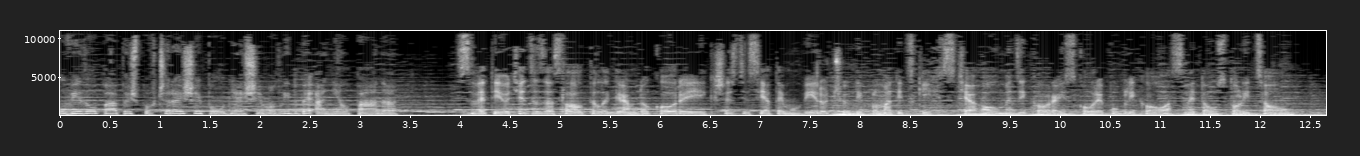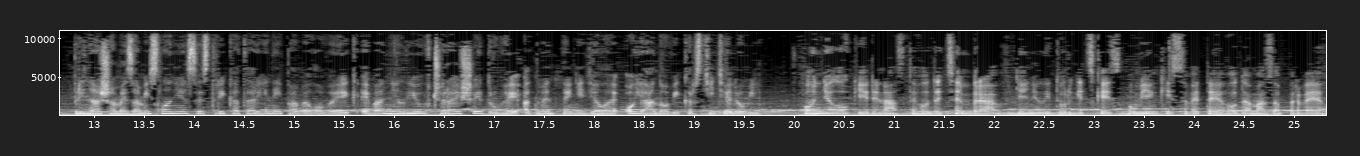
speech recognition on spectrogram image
uviedol pápež po včerajšej poludňajšej modlitbe Aniel pána. Svetý otec zaslal telegram do Kóreji k 60. výročiu diplomatických vzťahov medzi Kórejskou republikou a Svetou stolicou. Prinášame zamyslenie sestry Kataríny Pavelovej k evaneliu včerajšej druhej adventnej nedele o Jánovi Krstiteľovi. V pondelok 11. decembra, v deň liturgickej spomienky svätého Damaza I.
